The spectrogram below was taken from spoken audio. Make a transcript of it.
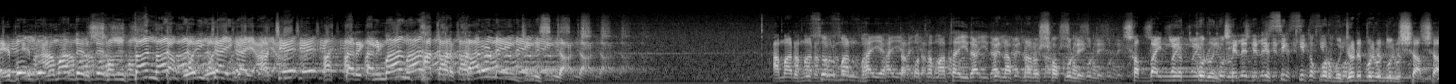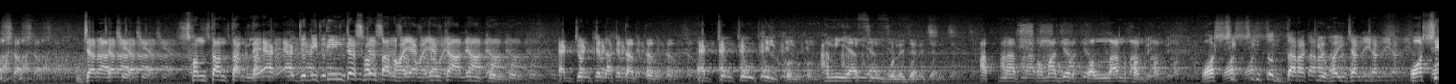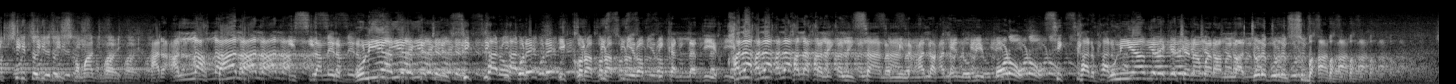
এবং আমাদের সন্তানটা ওই জায়গায় আছে, আর তার ইমান থাকার কারণে এই জিনিসটা আছে। আমার মুসলমান ভাই একটা কথা মাথায় রাখবেন আপনারা সকলে। সবাই নিয়ত করুন, ছেলেদেরকে শিক্ষিত করব, জোরে বলুন যারা সন্তান থাকলে যদি তিনটে সন্তান হয়, একজনকে আলেম করুন, একজনকে ডাক্তার করুন, একজনকে উকিল করুন। আমি ইয়াসিন বলে যাচ্ছি, আপনার সমাজের কল্যাণ হবে। অশিক্ষিত দ্বারা কি হয় জানেন? অশিক্ষিত যদি সমাজ হয়, আর আল্লাহ ইসলামের বুনিয়াদ শিক্ষার উপরে, ইকরা বিসমি রাব্বিকাল্লাযী খালাক খালাকাল ইনসানা। মিন আলাক হে নবী পড়ো, শিক্ষার বুনিয়াদ রেখেছেন আমার আল্লাহ। জোরে বলুন, সুবহানাল্লাহ।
